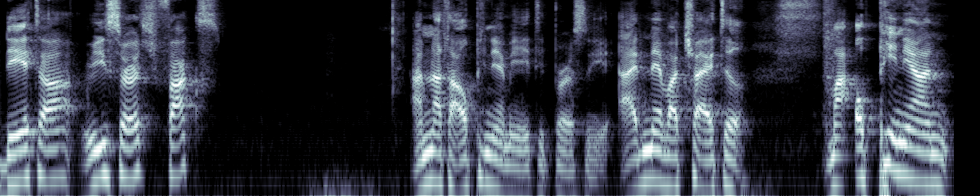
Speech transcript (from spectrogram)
Data, research, facts. I'm not an opinionated person. I'd never try to. My opinion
